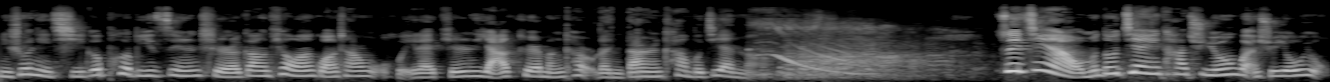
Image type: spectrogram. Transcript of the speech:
你说你骑个破逼自行车，刚跳完广场舞回来，停人牙科门口了，你当然看不见呢。最近啊，我们都建议他去游泳馆学游泳，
